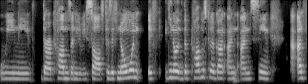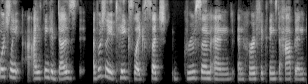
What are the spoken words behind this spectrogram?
we need there are problems that need to be solved because if no one if you know the problems could have gone un, unseen unfortunately i think it does unfortunately it takes like such gruesome and and horrific things to happen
